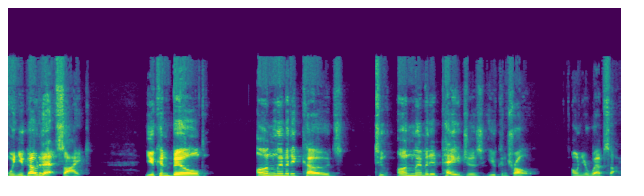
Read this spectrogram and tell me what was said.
when you go to that site, you can build unlimited codes to unlimited pages you control on your website.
